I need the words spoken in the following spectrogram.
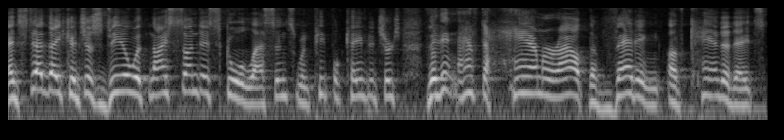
Instead, they could just deal with nice Sunday school lessons when people came to church. They didn't have to hammer out the vetting of candidates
